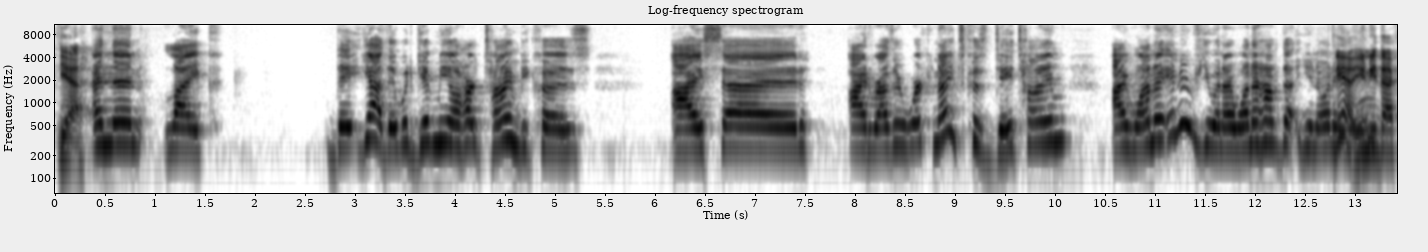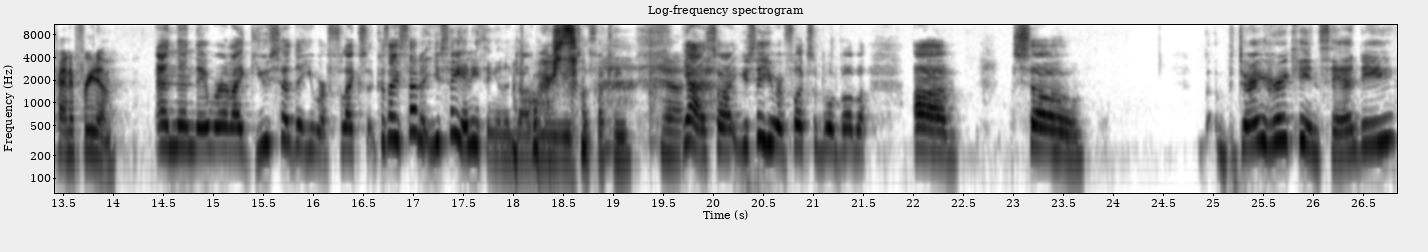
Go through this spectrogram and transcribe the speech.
yeah. and then like they yeah they would give me a hard time because i said i'd rather work nights because daytime i want to interview and i want to have that you know what I mean? yeah, you need that kind of freedom. And then they were like, "You said that you were flexible." Because I said it. You say anything in a job interview to fucking Yeah. yeah. So you say you were flexible, blah blah. Um, so b- during Hurricane Sandy,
